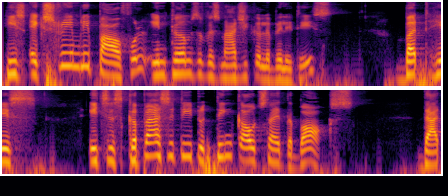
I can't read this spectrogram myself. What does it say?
He's extremely powerful in terms of his magical abilities, but his it's his capacity to think outside the box that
